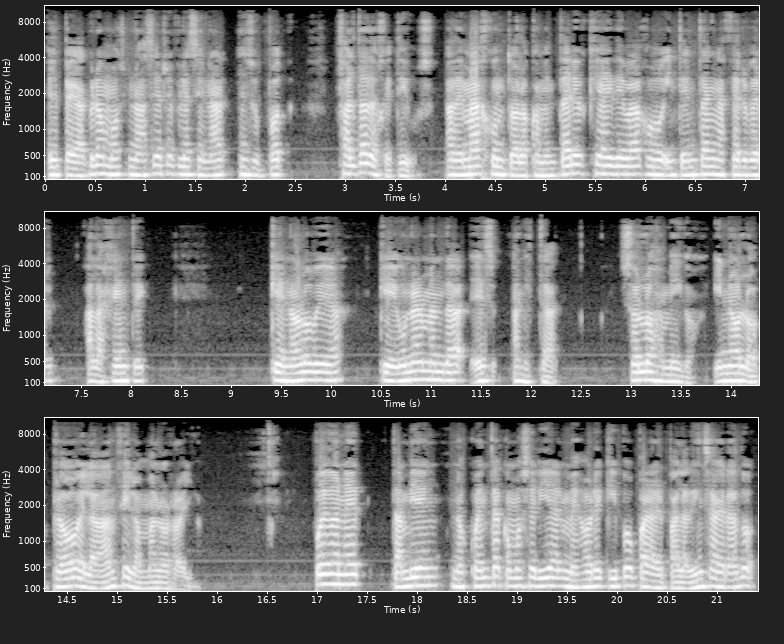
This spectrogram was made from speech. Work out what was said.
El Pegacromos, nos hace reflexionar en su pod falta de objetivos. Además, junto a los comentarios que hay debajo, intentan hacer ver a la gente que no lo vea que una hermandad es amistad. Son los amigos y no los pros, el avance y los malos rollos. Puedonet también nos cuenta cómo sería el mejor equipo para el paladín sagrado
